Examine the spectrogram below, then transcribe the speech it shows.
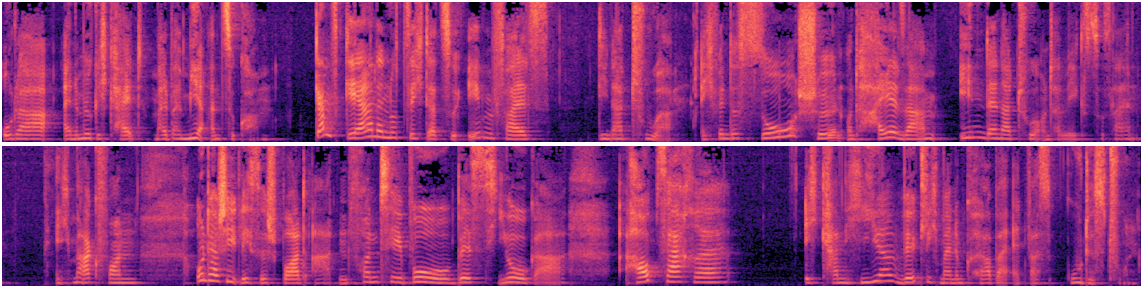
oder eine Möglichkeit, mal bei mir anzukommen. Ganz gerne nutze ich dazu ebenfalls die Natur. Ich finde es so schön und heilsam, in der Natur unterwegs zu sein. Ich mag von unterschiedlichste Sportarten, von Tebo bis Yoga. Hauptsache, ich kann hier wirklich meinem Körper etwas Gutes tun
